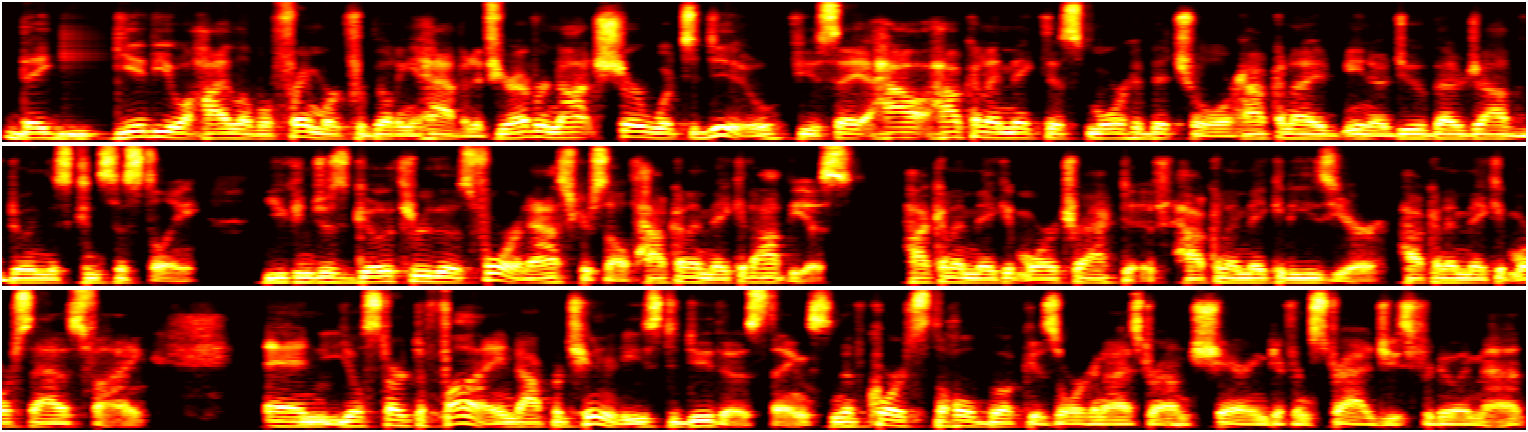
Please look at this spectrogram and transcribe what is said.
They give you a high level framework for building a habit. If you're ever not sure what to do, if you say, how, how can I make this more habitual or how can I, you know, do a better job of doing this consistently? You can just go through those four and ask yourself, how can I make it obvious? How can I make it more attractive? How can I make it easier? How can I make it more satisfying? And mm-hmm. you'll start to find opportunities to do those things. And of course, the whole book is organized around sharing different strategies for doing that.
